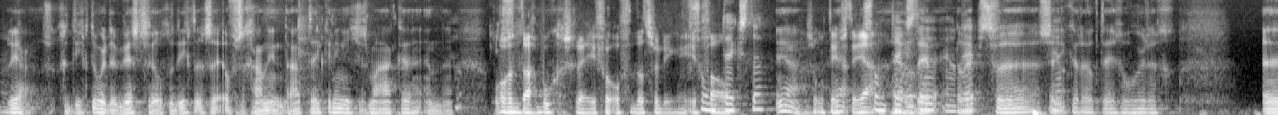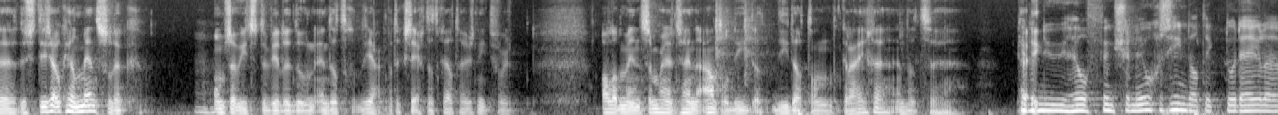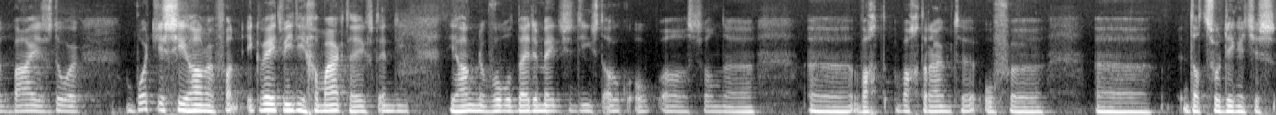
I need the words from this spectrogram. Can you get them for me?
Ja, gedichten worden best veel gedichten. Of ze gaan inderdaad tekeningetjes maken. En, eh, Of een dagboek geschreven of dat soort dingen. In ieder geval. Songteksten. ja, Songteksten, ja. Songteksten Rap- en rap, raps. eh, zeker ook tegenwoordig. Eh, dus het is ook heel menselijk om zoiets te willen doen. En dat, ja, wat ik zeg, dat geldt heus niet voor alle mensen. Maar er zijn een aantal die dat, die dat dan krijgen. En dat, eh, Ik ja, heb het nu heel functioneel gezien dat ik door de hele bias door bordjes zie hangen van ik weet wie die gemaakt heeft. En die, die hangen bijvoorbeeld bij de medische dienst ook op als van eh, wacht, wachtruimte of eh, dat soort dingetjes.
